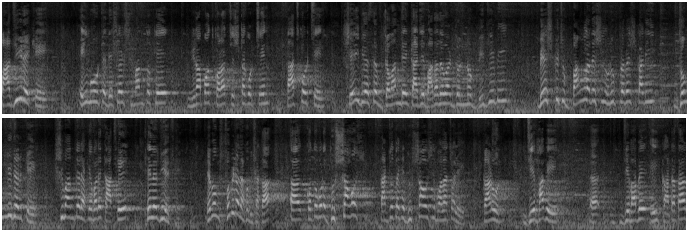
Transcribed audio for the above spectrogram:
বাজি রেখে এই মুহূর্তে দেশের সীমান্তকে নিরাপদ করার চেষ্টা করছেন, কাজ করছেন, সেই বিএসএফ জওয়ানদের কাজে বাধা দেওয়ার জন্য বিজিবি বেশ কিছু বাংলাদেশি অনুপ্রবেশকারী জঙ্গিদেরকে সীমান্তের একেবারে কাছে ঠেলে দিয়েছে। এবং ছবিটা দেখো বিশাখা কত বড় দুঃসাহস কার্যত একে দুঃসাহসী বলা চলে। কারণ যেভাবে যেভাবে এই কাঁটাতার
